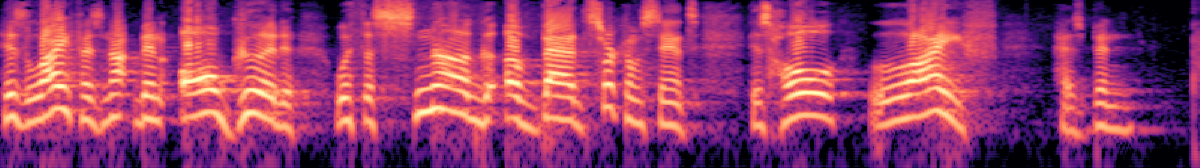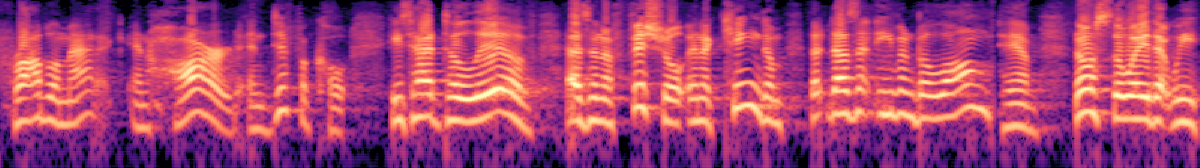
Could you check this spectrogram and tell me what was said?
His life has not been all good with the snug of bad circumstance. His whole life has been problematic and hard and difficult. He's had to live as an official in a kingdom that doesn't even belong to him. Notice the way that we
